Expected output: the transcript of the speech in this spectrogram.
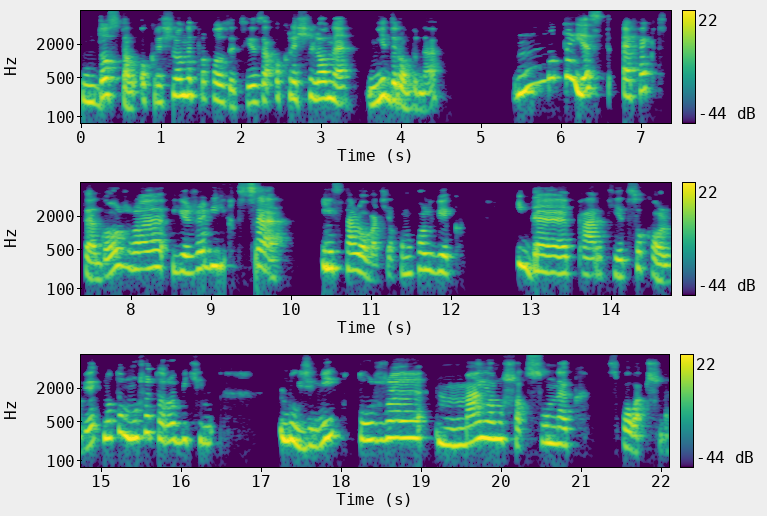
dostał określone propozycje za określone niedrobne, no to jest efekt tego, że jeżeli chcę instalować jakąkolwiek ideę, partię, cokolwiek, no to muszę to robić ludźmi, którzy mają szacunek społeczny.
